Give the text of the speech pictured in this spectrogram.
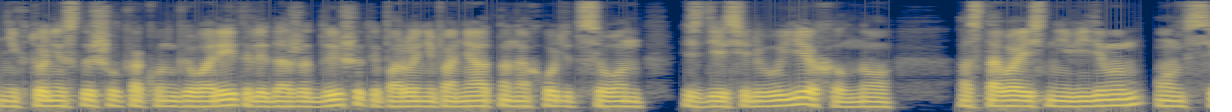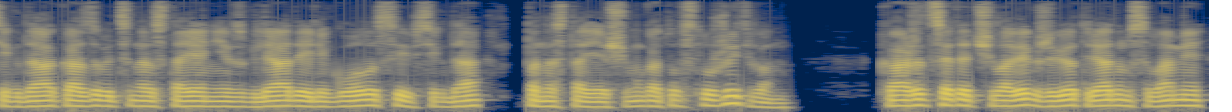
Никто не слышал, как он говорит или даже дышит, и порой непонятно, находится он здесь или уехал, но, оставаясь невидимым, он всегда оказывается на расстоянии взгляда или голоса и всегда по-настоящему готов служить вам. Кажется, этот человек живет рядом с вами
